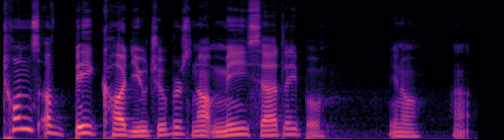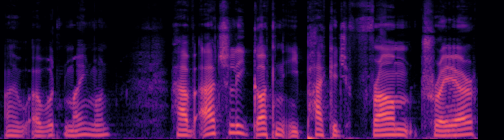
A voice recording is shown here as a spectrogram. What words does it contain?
tons of big COD YouTubers, not me sadly but you know I, I wouldn't mind one have actually gotten a package from Treyarch.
